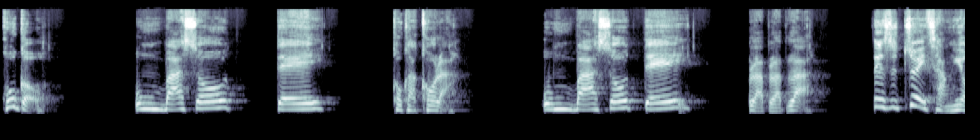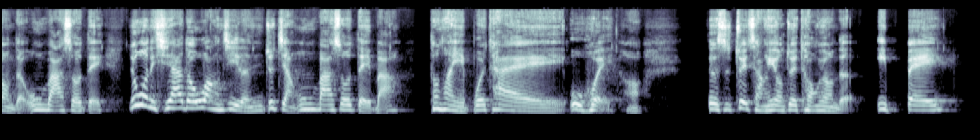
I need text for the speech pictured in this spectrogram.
jugo，un vaso de Coca Cola un vaso de bla bla bla，这个是最常用的 un vaso de。如果你其他都忘记了，你就讲 un vaso de 吧，通常也不会太误会，哈。这个是最常用、最通用的。一杯，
